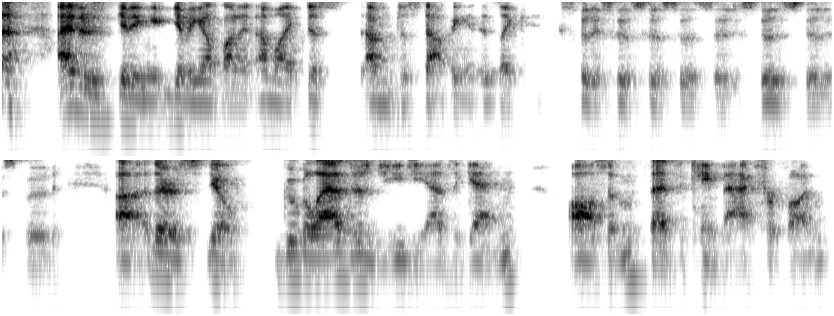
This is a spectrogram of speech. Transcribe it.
I end up just getting giving up on it. I'm like just I'm just stopping it. It's like exclude exclude exclude exclude exclude exclude exclude. Uh, there's you know Google ads. There's GG ads again. Awesome that came back for fun.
